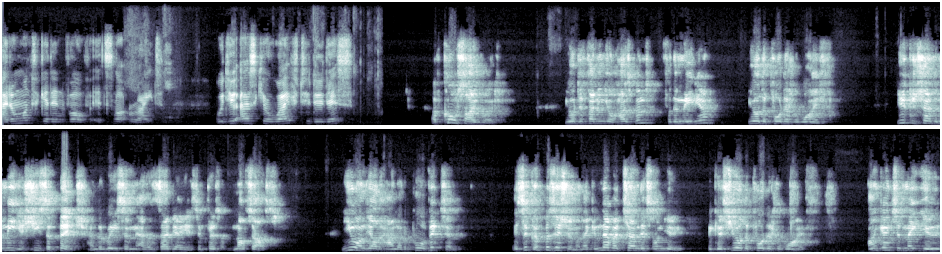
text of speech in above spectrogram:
I don't want to get involved. It's not right. Would you ask your wife to do this? Of course I would. You're defending your husband for the media. You're the poor little wife. You can show the media she's a bitch and the reason Xavier is in prison, not us. You, on the other hand, are the poor victim. It's a good position and they can never turn this on you because you're the poor little wife. I'm going to make you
